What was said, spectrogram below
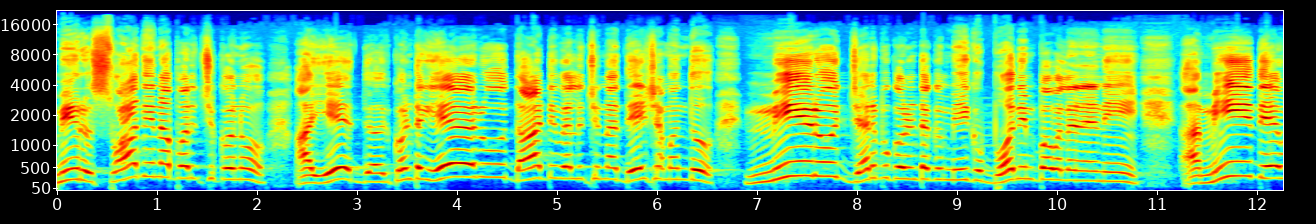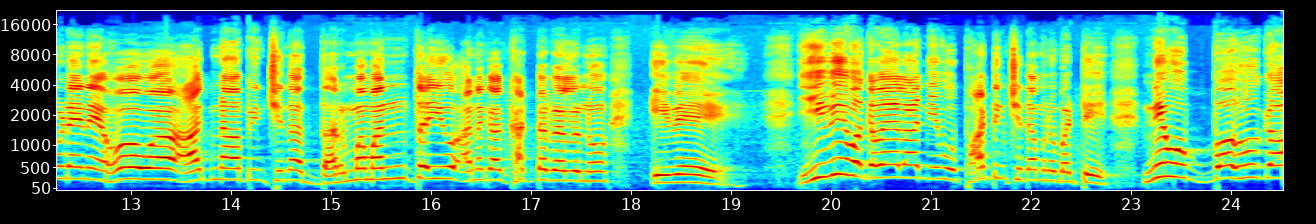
మీరు స్వాధీనపరుచుకొను. ఆ ఏ కొంటకు ఏరు దాటి వెలుచున్న దేశమందు మీరు జరుపుకొనుటకు మీకు బోధింపవలనని ఆ మీ దేవుడైన హోవా ఆజ్ఞాపించిన ధర్మమంతయు అనగా కట్టడలను ఇవే. ఇవి ఒకవేళ నీవు పాటించడమును బట్టి నీవు బహుగా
